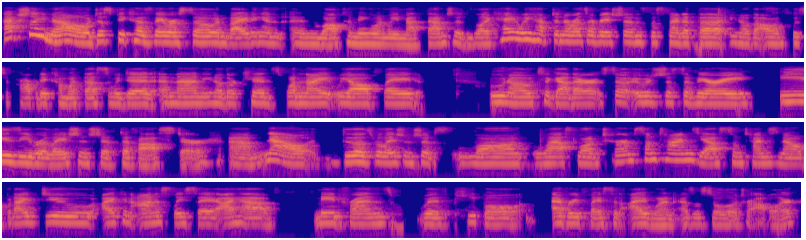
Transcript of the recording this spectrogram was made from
Actually, no, just because they were so inviting and, and welcoming when we met them to like, hey, we have dinner reservations this night at the, you know, the all-inclusive property, come with us. And we did. And then, you know, their kids one night we all played Uno together. So it was just a very easy relationship to foster. Um, now, do those relationships long last long term? Sometimes yes, sometimes no. But I do. I can honestly say I have made friends with people every place that I went as a solo traveler.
